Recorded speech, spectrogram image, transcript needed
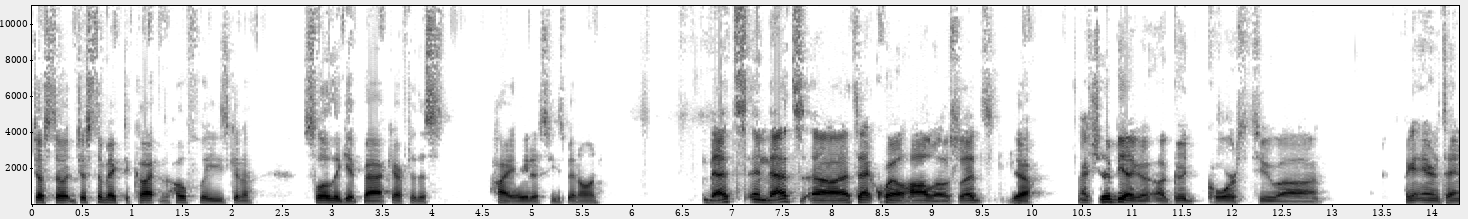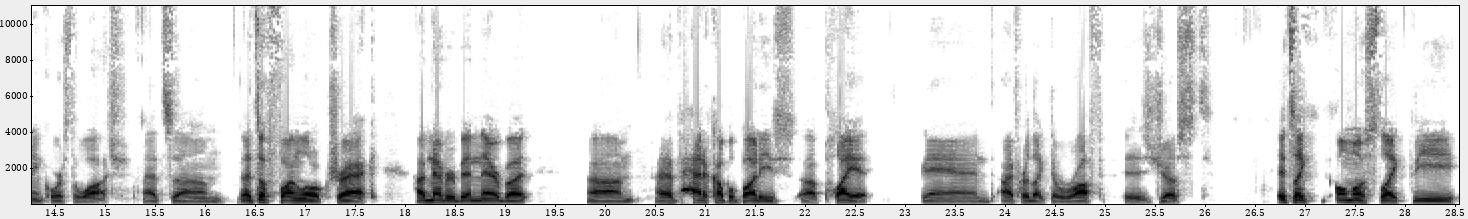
just to just to make the cut, and hopefully he's gonna slowly get back after this hiatus he's been on. That's and that's uh that's at Quail Hollow, so that's Yeah, that should be a, a good course to uh like an entertaining course to watch. That's um that's a fun little track. I've never been there, but um I've had a couple buddies uh, play it, and I've heard like the rough is just it's like almost like the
